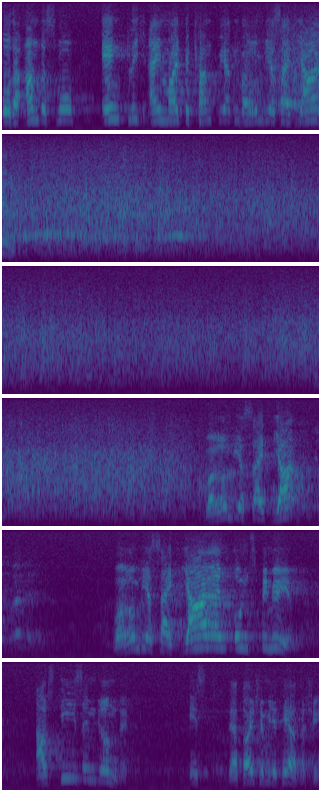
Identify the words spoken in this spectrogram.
oder anderswo endlich einmal bekannt werden, warum wir seit Jahren warum wir seit Jahren warum wir seit Jahren uns bemühen, aus diesem Grunde ist der deutsche Militärattaché,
